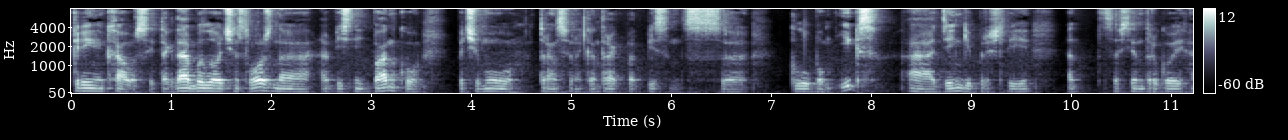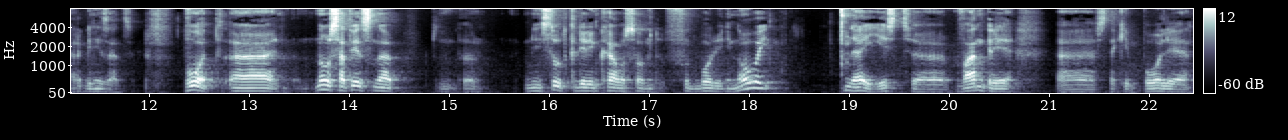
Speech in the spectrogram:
clearing house а. И тогда было очень сложно объяснить банку, почему трансферный контракт подписан с клубом X, а деньги пришли от совсем другой организации. Вот, э, ну, соответственно, э, институт clearing house, он в футболе не новый, да, есть э, в Англии с таким более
